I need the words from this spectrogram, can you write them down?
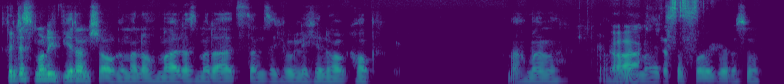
Ich finde, das motiviert dann schon auch immer nochmal, dass man da jetzt dann sich wirklich hinhockt, hopp. Mach mal, mach Ja, mal das- Folge oder so.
